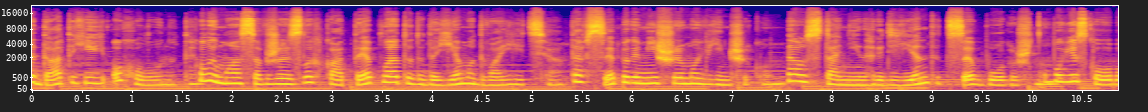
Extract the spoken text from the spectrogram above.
та дати їй охолонути. Коли маса вже злегка тепла, то додаємо два яйця та все перемішуємо вінчиком. Та останній інгредієнт це борошно. Обов'язково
